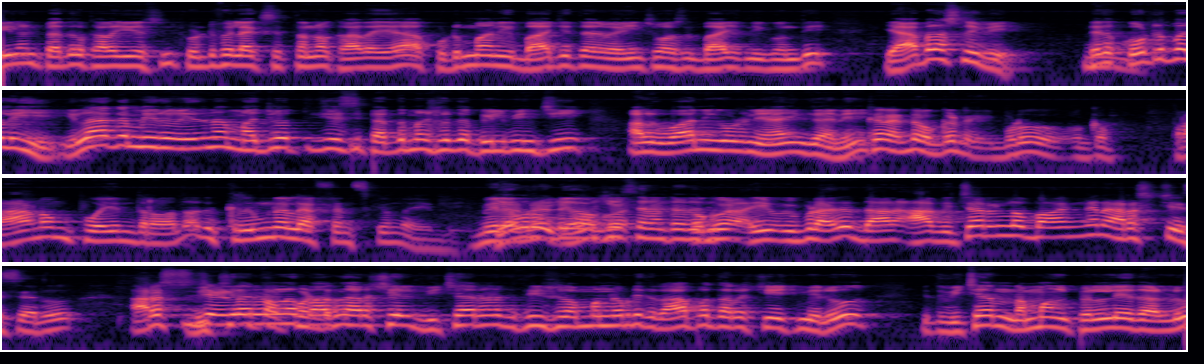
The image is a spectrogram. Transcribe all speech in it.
మీలాంటి పెద్దలు కలగ చేసి ట్వంటీ ఫైవ్ ల్యాక్స్ ఇస్తానో కాదయ్యా. ఆ కుటుంబానికి బాధ్యత వహించవలసిన బాధ్యత నీకు ఉంది యాభై లక్షలు ఇవి. లేదా కోటి రూపాయలు ఇలాగ మీరు ఏదైనా మధ్యవర్తి చేసి పెద్ద మనుషులుగా పిలిపించి వాళ్ళకి వారిని కూడా న్యాయం కానీ కానీ అంటే ఒకటి ఇప్పుడు ఒక ప్రాణం పోయిన తర్వాత అది క్రిమినల్ అఫెన్స్ కింద అయింది. మీరు ఎవరు- ఇప్పుడు అదే దా- ఆ విచారణలో భాగంగానే అరెస్ట్ చేశారు. అరెస్ట్ అరెస్ట్ చేయాలి. విచారణకు తీసుకురమ్మన్నప్పుడు ఇది రాకపోతే అరెస్ట్ చేయొచ్చు మీరు. ఇది విచారణ నమ్మాలని పిల్లలేదు వాళ్ళు.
